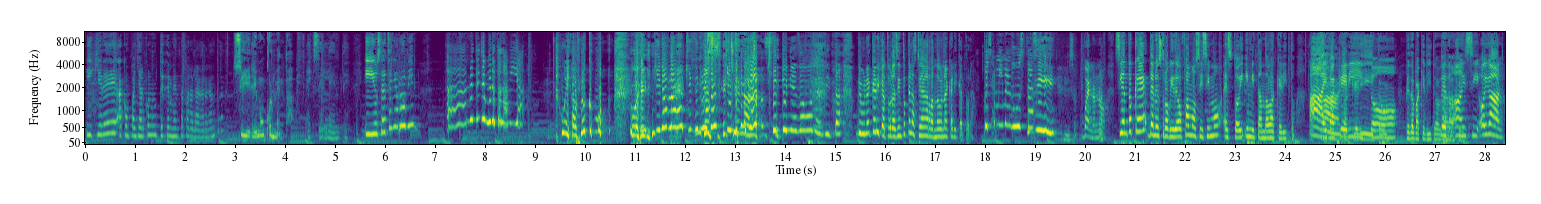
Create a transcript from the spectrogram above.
¿Y quiere acompañar con un té de menta para la garganta? Sí, limón con menta. Excelente. ¿Y usted, señor Robin? Ah, no estoy segura todavía. Güey, hablo como. Güey. ¿Quién hablaba? ¿Quién tenía, No esa, sé ¿quién quién tenía- habla quién tenía esa vocecita de una caricatura? Siento que la estoy agarrando de una caricatura. Pues a mí me gusta. Sí. Bueno, no. Siento que de nuestro video famosísimo estoy imitando a Vaquerito. Ay, Vaquerito. Pedo vaquerito. Hablaba ay, sí. Oigan,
